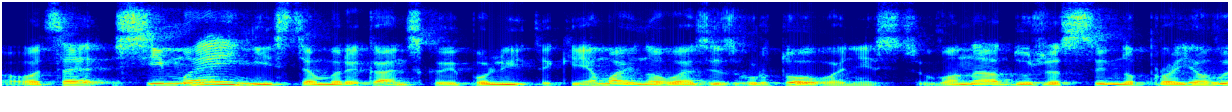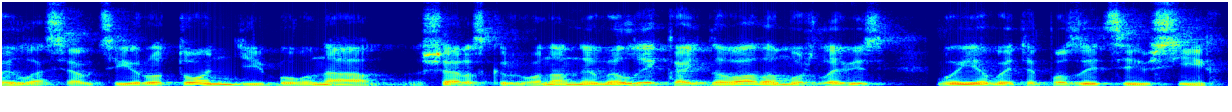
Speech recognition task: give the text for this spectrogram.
оце сімейність американської політики, я маю на увазі згуртованість, вона дуже сильно проявилася в цій ротонді, бо вона, ще раз кажу, вона невелика і давала можливість виявити позиції всіх.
